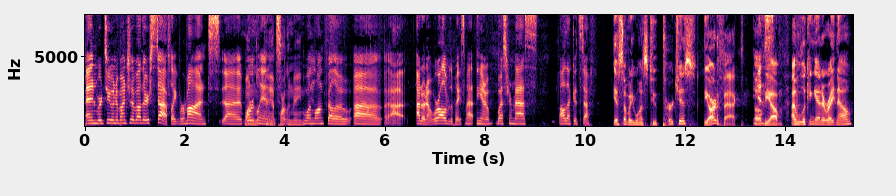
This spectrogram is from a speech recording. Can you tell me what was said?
and we're doing a bunch of other stuff like Vermont, uh, One- Portland, yeah, Portland, Maine. one Yeah. Longfellow. Uh, uh, I don't know. We're all over the place. Ma- you know, Western Mass, all that good stuff. If somebody wants to purchase the artifact of Yes. the album, I'm looking at it right now.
